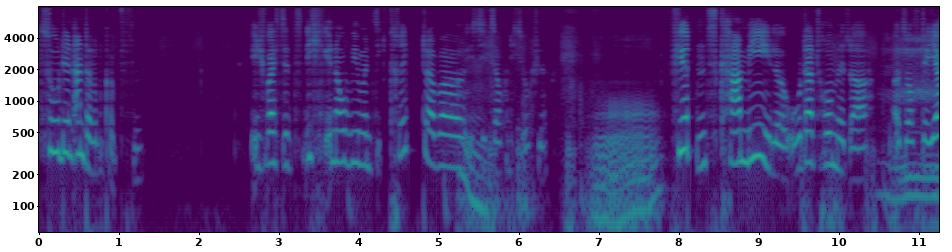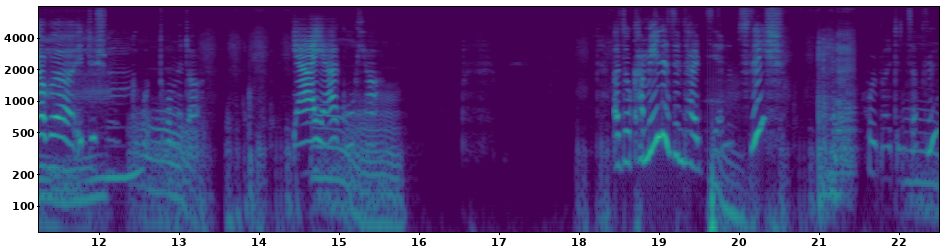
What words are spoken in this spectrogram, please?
zu den anderen Köpfen. Ich weiß jetzt nicht genau, wie man sie kriegt, aber ist jetzt auch nicht so schlimm. Viertens Kamele oder Dromedar. Also auf der Java Edition Dromedar. Ja, ja, gut, ja. Also Kamele sind halt sehr nützlich. Hol mal den Sattel.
